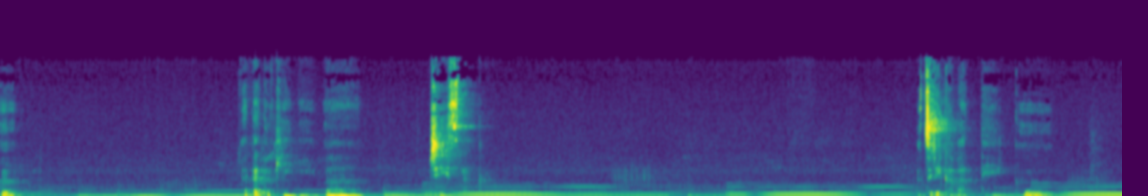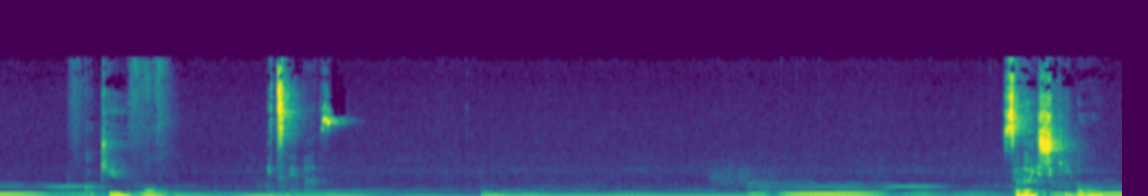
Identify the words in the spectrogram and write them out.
く。また時には小さく。移り変わっていく。呼吸を見つめます。その意識を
